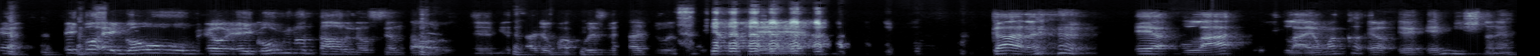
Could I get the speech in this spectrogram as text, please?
é, é, igual, é, igual, é, igual o Minotauro, né? O Centauro. É, metade é uma coisa, metade outra. É, cara, é, lá, lá é, uma, é, é mista, né?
